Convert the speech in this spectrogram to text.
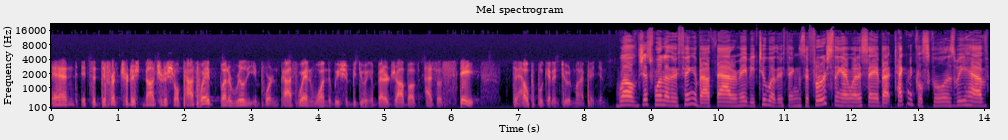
and it's a different tradition, non-traditional pathway, but a really important pathway and one that we should be doing a better job of as a state to help people get into, in my opinion. Well, just one other thing about that, or maybe two other things. The first thing I want to say about technical school is we have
